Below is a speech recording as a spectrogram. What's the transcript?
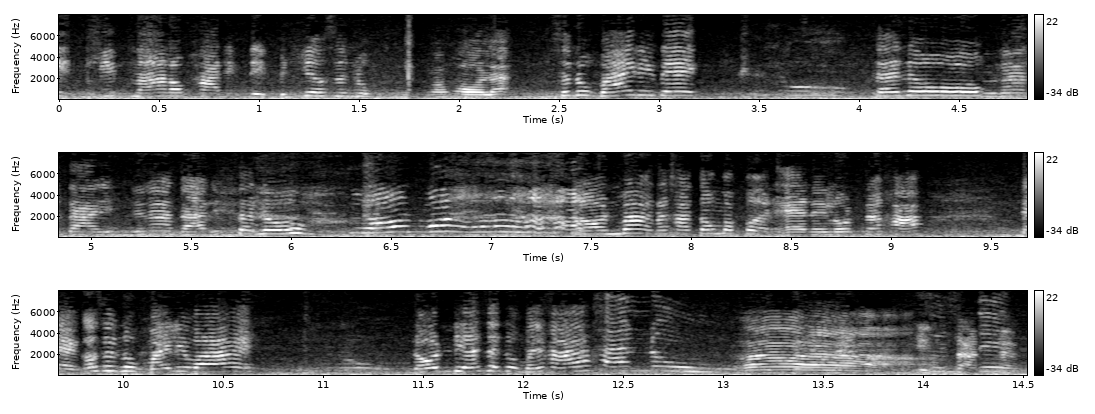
ปิดคลิปนะ เราพาเด็กๆไปเที่ยวสนุกมาพอแล้วสนุกไหมเด็กๆสนุกดูหน้าตาดิดูหน้าตาดิสนุกร้อนมากร้อนมากนะคะ ต้องมาเปิดแอร์ในรถนะคะ แต่ก็สนุกไหมลิวายโดนเดียสนุกไหมคะสนุกอ่าเห็นสัตว์แบบ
